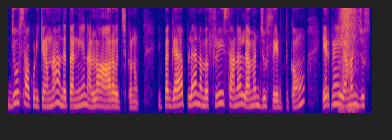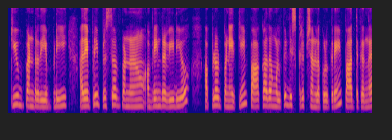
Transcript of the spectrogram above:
ஜூஸாக குடிக்கணும்னா அந்த தண்ணியை நல்லா ஆற வச்சுக்கணும். இப்போ கேப்பில் நம்ம ஃப்ரீஸான லெமன் ஜூஸ் எடுத்துக்கோம். ஏற்கனவே லெமன் ஜூஸ் க்யூப் பண்ணுறது எப்படி அதை எப்படி ப்ரிசர்வ் பண்ணணும் அப்படின்ற வீடியோ அப்லோட் பண்ணியிருக்கேன். பார்க்காதவங்களுக்கு டிஸ்கிரிப்ஷனில் கொடுக்குறேன். பார்த்துக்கோங்க.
